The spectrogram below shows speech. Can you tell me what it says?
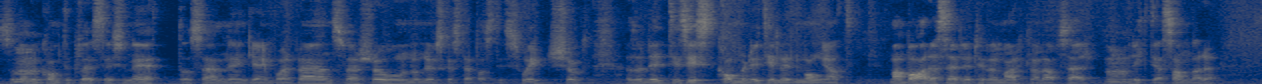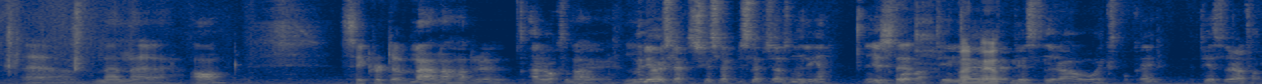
som Mm. kom till Playstation 1 och sen en Game Boy Advance version och nu ska släppas till Switch. Och, alltså det, till sist kommer det ju tillräckligt många att man bara säljer till en marknad av så här Mm. riktiga samlare. Eh, men eh, ja. Secret of Mana hade du. Ja, det var också bra Ja. Mm. Men det har ju släppts. Det släpp, släpptes ju alldeles nyligen. Just det. Till Men, eh, eh, PS4 och Xbox. Nej, PS4 i alla fall.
